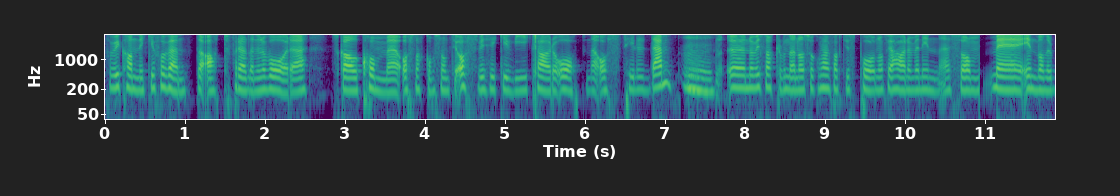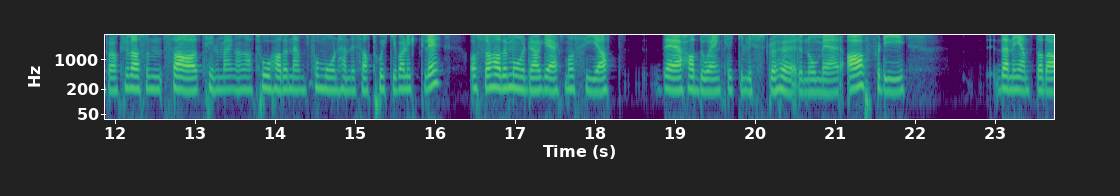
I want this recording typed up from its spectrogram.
For vi kan ikke forvente at foreldrene våre skal komme og snakke om sånn til oss, hvis ikke vi klarer å åpne oss til dem. Mm. Eh, når vi snakker om det nå, så kommer jeg faktisk på noe, for jeg har en venninne som, med innvandrerbakgrunn da, som sa til meg en gang at hun hadde nevnt for moren hennes at hun ikke var lykkelig. Og så hadde moren reagert med å si at det hadde hun egentlig ikke lyst til å høre noe mer av, fordi denne jenta da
